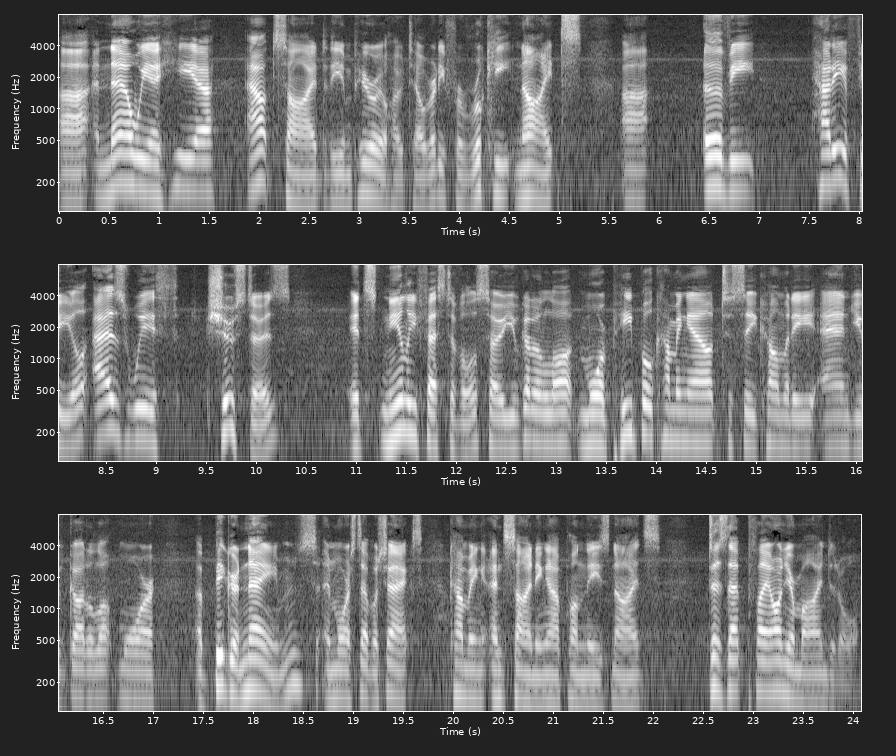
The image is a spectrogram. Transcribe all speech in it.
uh, and now we are here outside the Imperial Hotel, ready for rookie nights. Uh, Urvi, how do you feel? As with Schuster's, it's nearly festival, so you've got a lot more people coming out to see comedy, and you've got a lot more uh, bigger names and more established acts coming and signing up on these nights. Does that play on your mind at all?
